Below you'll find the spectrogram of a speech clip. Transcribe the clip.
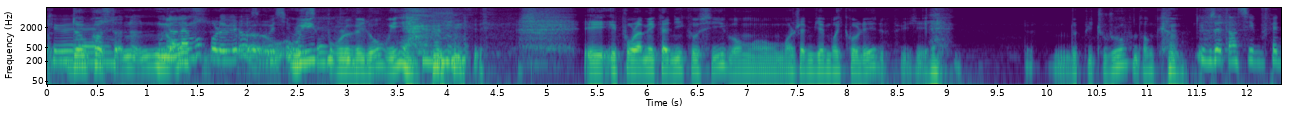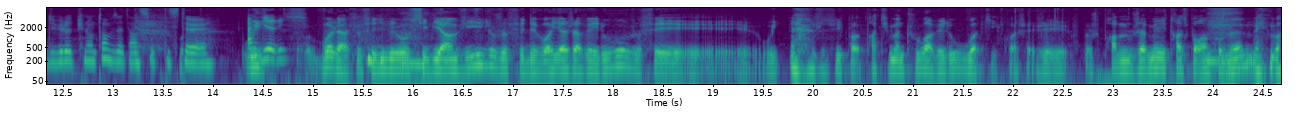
Que, D'un constat, ou non. d'un amour pour le vélo, c'est possible Oui, aussi. pour le vélo, oui. et, et pour la mécanique aussi. Bon, moi j'aime bien bricoler depuis, depuis toujours. Donc, Et vous êtes cyc- vous faites du vélo depuis longtemps, vous êtes un cycliste euh, Oui. aguerri. Voilà, je fais du vélo aussi bien en ville, je fais des voyages à vélo, je fais. Oui, je suis pratiquement toujours à vélo ou à pied. Quoi. Je prends jamais les transports en commun, mais bon.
